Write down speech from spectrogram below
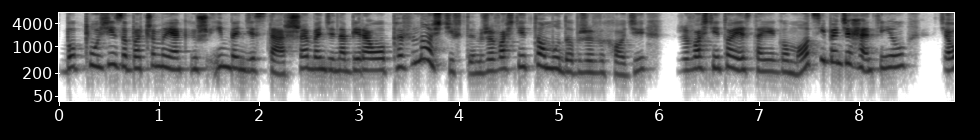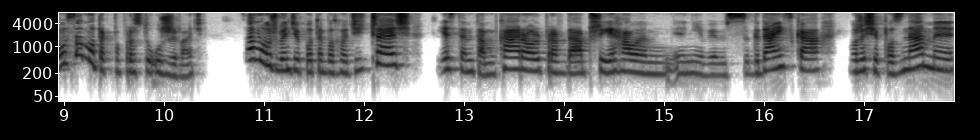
bo później zobaczymy, jak już im będzie starsze, będzie nabierało pewności w tym, że właśnie to mu dobrze wychodzi, że właśnie to jest ta jego moc i będzie chętnie ją chciało samo tak po prostu używać. Samo już będzie potem podchodzić, cześć, jestem tam Karol, prawda, przyjechałem, nie wiem, z Gdańska, może się poznamy,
